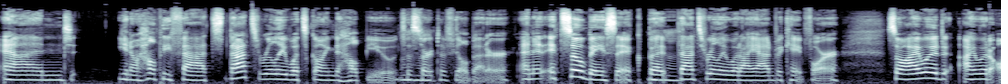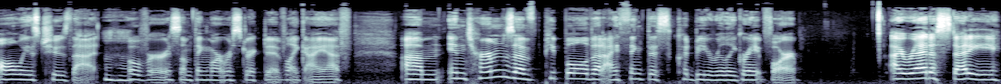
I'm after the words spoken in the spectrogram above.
and you know healthy fats that's really what's going to help you to start to feel better and it, it's so basic but that's really what i advocate for so i would i would always choose that over something more restrictive like IF um, in terms of people that i think this could be really great for I read a study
